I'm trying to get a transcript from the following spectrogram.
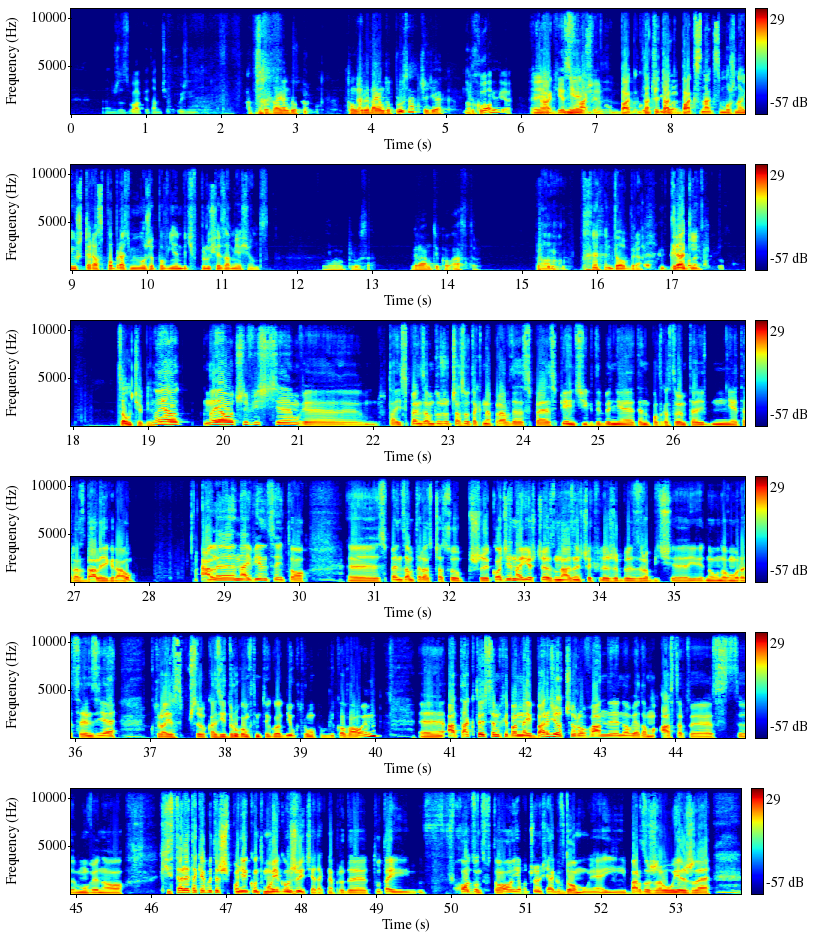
że złapię tam cię później. A to dają do, tą grę dają do plusa, czy jak? No chłopie. Tak, jest nie, w plusie. Bug, znaczy tak, Bugsnax można już teraz pobrać, mimo że powinien być w plusie za miesiąc. Nie mam plusa. Grałem tylko Astro. O, dobra. Gragi, co u ciebie? No ja, no ja oczywiście mówię, tutaj spędzam dużo czasu tak naprawdę z PS5 i gdyby nie ten podcast, to bym te, nie teraz dalej grał. Ale najwięcej to e, spędzam teraz czasu przy kodzie, no i jeszcze znalazłem jeszcze chwilę, żeby zrobić e, jedną nową recenzję, która jest przy okazji drugą w tym tygodniu, którą opublikowałem. E, a tak to jestem chyba najbardziej oczarowany, no wiadomo, Astar to jest, mówię, no historia tak jakby też poniekąd mojego życia. Tak naprawdę tutaj wchodząc w to, ja poczułem się jak w domu, nie? I bardzo żałuję, że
